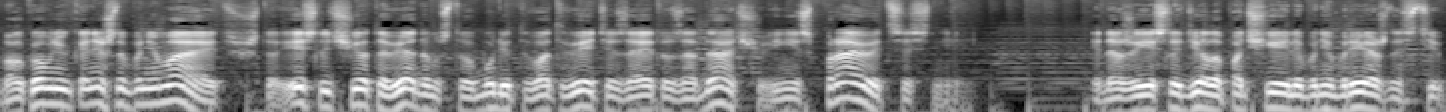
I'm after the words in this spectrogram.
Полковник, конечно, понимает, что если чье-то ведомство будет в ответе за эту задачу и не справится с ней, и даже если дело по чьей-либо небрежности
